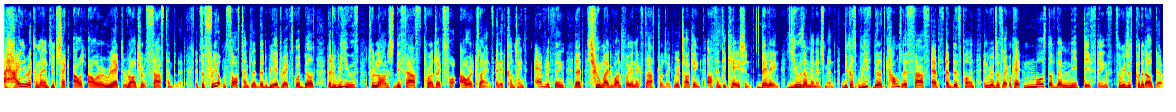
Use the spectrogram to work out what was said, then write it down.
I highly recommend you check out our React Router SaaS template. It's a free open source template that we at React Squad built that we use to launch the SaaS projects for our clients. And it contains everything that you might want for your next SaaS project. We're talking authentication, billing, user management, because we've built countless SaaS apps at this point and we were just like, okay, most of them need these things. So we just put it out there.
